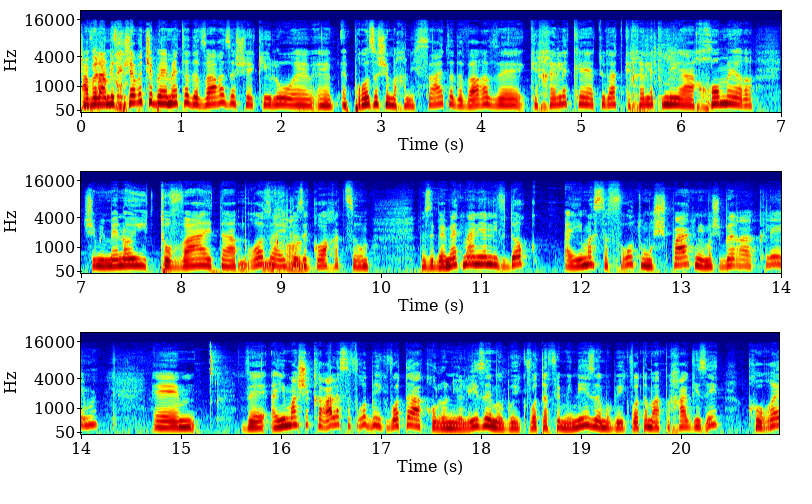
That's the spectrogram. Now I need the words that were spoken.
אבל אני. חושבת שבאמת הדבר הזה, שכאילו אה, אה, פרוזה שמכניסה את הדבר הזה כחלק, את יודעת, כחלק מהחומר שממנו היא טובה את הפרוזה, יש נכון. לזה כוח עצום. וזה באמת מעניין לבדוק האם הספרות מושפעת ממשבר האקלים, אה, והאם מה שקרה לספרות בעקבות הקולוניאליזם, או בעקבות הפמיניזם, או בעקבות המהפכה הגזעית, קורה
